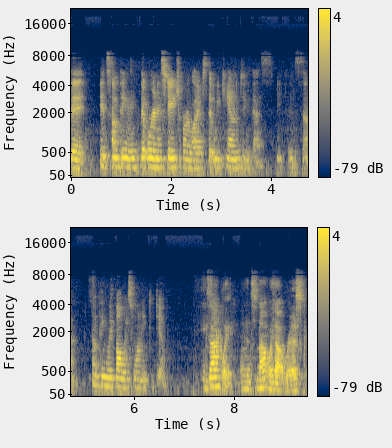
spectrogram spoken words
that it's something that we're in a stage of our lives that we can do this because um, something we've always wanted to do. Exactly, and it's not without risk.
